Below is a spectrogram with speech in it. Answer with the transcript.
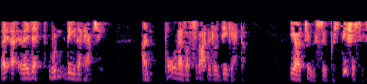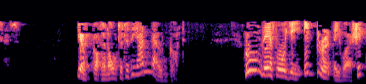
They, uh, they left, wouldn't leave that house. And Paul has a slight little dig at them. You're too superstitious, he says. You've got an altar to the unknown God whom therefore ye ignorantly worship,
